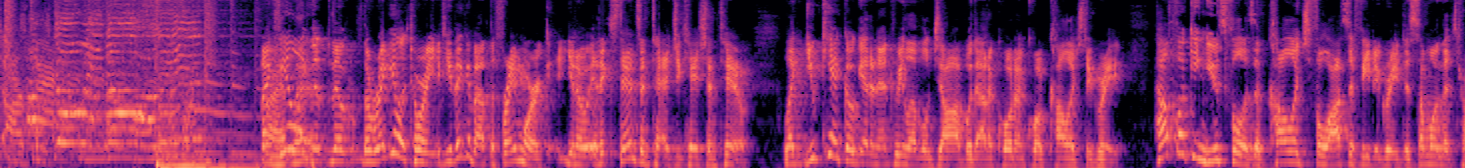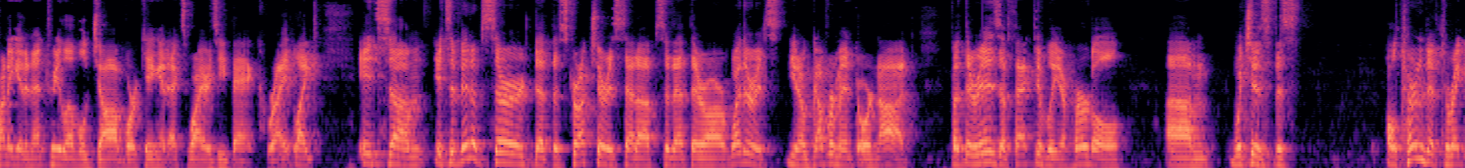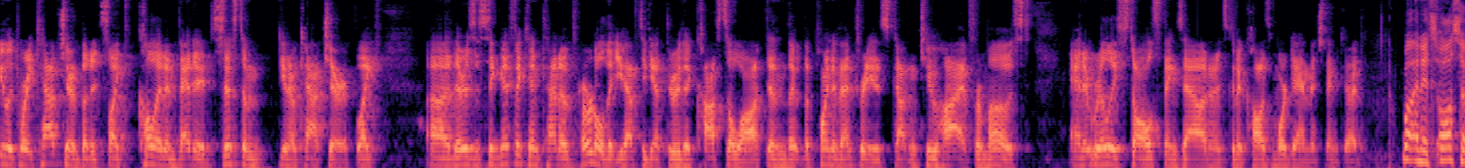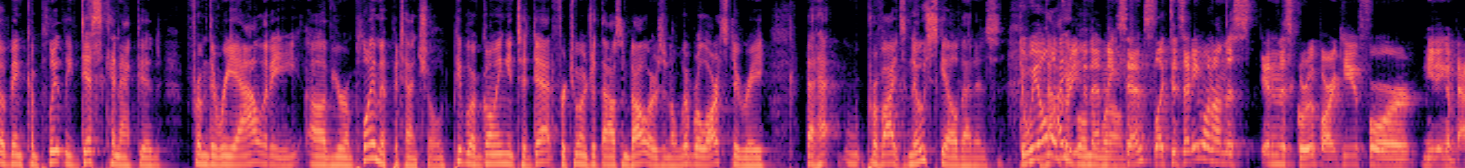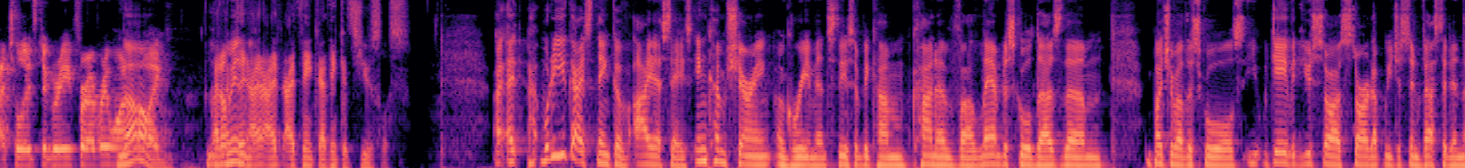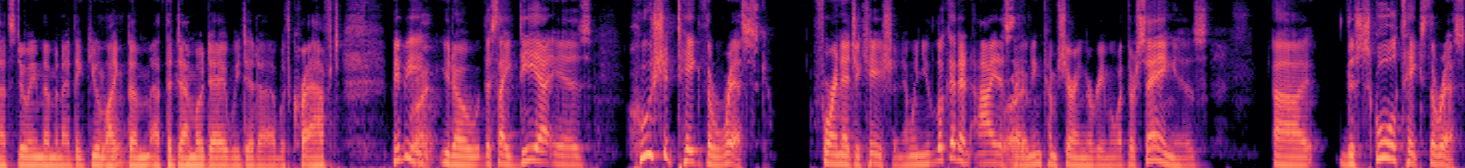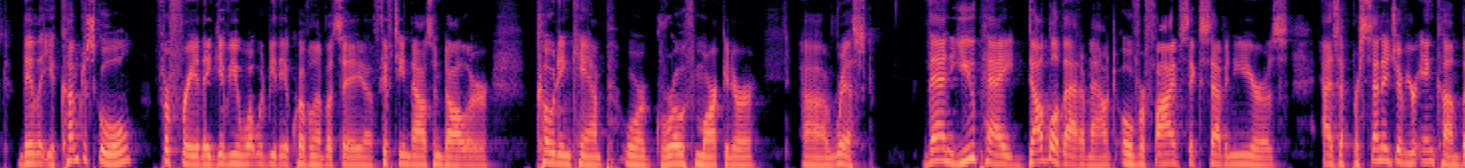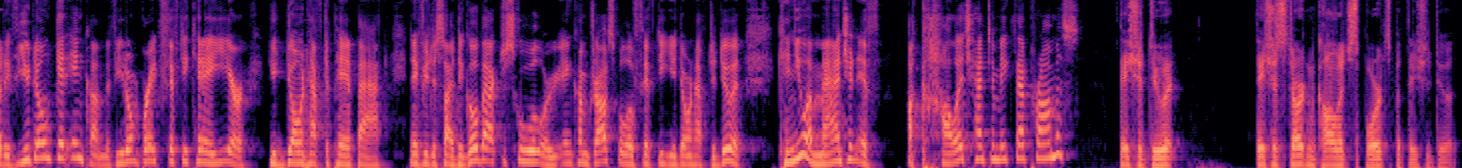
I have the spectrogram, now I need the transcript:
boys are back. But I feel right, like the, the the regulatory, if you think about the framework, you know, it extends into education too. Like you can't go get an entry level job without a quote unquote college degree. How fucking useful is a college philosophy degree to someone that's trying to get an entry level job working at X, Y, or Z bank, right? Like it's um it's a bit absurd that the structure is set up so that there are whether it's you know government or not, but there is effectively a hurdle, um, which is this alternative to regulatory capture, but it's like call it embedded system, you know, capture. Like uh, there is a significant kind of hurdle that you have to get through that costs a lot, and the, the point of entry has gotten too high for most, and it really stalls things out, and it's going to cause more damage than good. Well, and it's also been completely disconnected from the reality of your employment potential. People are going into debt for two hundred thousand dollars in a liberal arts degree that ha- provides no skill that is. Do we all agree valuable that in the that makes sense? Like, does anyone on this in this group argue for needing a bachelor's degree for everyone? No. Like, I don't I mean- think. I, I- I think. I think it's useless. I, I, what do you guys think of ISAs, income sharing agreements? These have become kind of uh, Lambda School does them, a bunch of other schools. You, David, you saw a startup we just invested in that's doing them, and I think you liked them at the demo day we did uh, with Craft. Maybe Right. you know this idea is who should take the risk for an education, and when you look at an ISA, Right. an income sharing agreement, what they're saying is uh, the school takes the risk. They let you come to school for free. They give you what would be the equivalent of, let's say, a fifteen thousand dollar coding camp or growth marketer uh, risk. Then you pay double that amount over five, six, seven years as a percentage of your income. But if you don't get income, if you don't break 50K a year, you don't have to pay it back. And if you decide to go back to school or your income drops below 50, you don't have to do it. Can you imagine if a college had to make that promise? They should do it. They should start in college sports, but they should do it.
